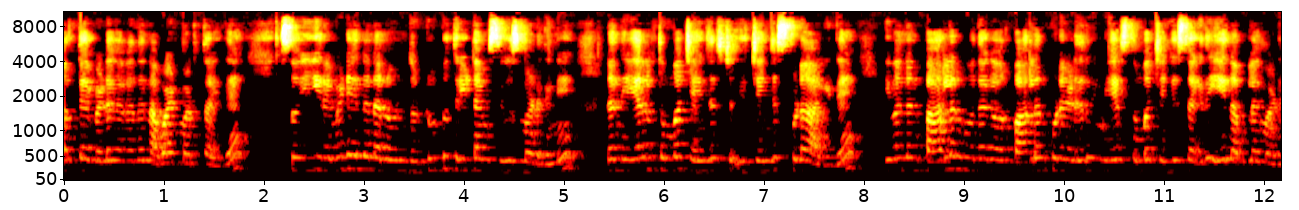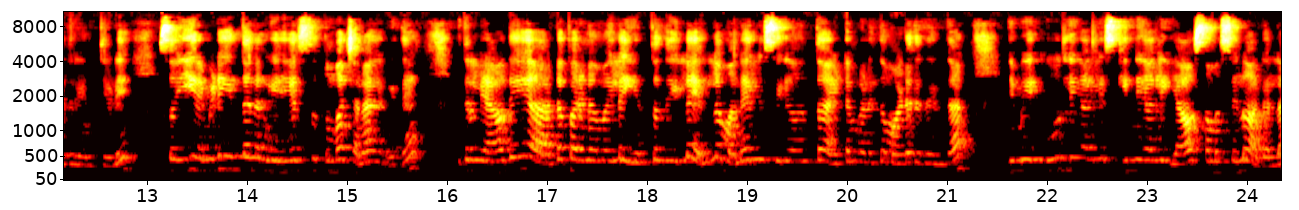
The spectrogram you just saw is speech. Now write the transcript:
ಮತ್ತೆ ಬೆಳಗಾಗೋದನ್ನ ಅವಾಯ್ಡ್ ಮಾಡ್ತಾ ಇದೆ. ಸೊ ಈ ರೆಮಿಡಿಯನ್ನ ನಾನು ಒಂದು two to three times use ಮಾಡಿದೀನಿ. ನನ್ನ ಹೇರ್ ಅಲ್ಲಿ ತುಂಬಾ ಚೇಂಜಸ್ ಚೇಂಜಸ್ ಕೂಡ ಆಗಿದೆ. ಇವನ್ ನಾನು ಪಾರ್ಲರ್ ಹೋದಾಗ ಅವ್ರ ಪಾರ್ಲರ್ ಕೂಡ ಹೇಳಿದ್ರು ನಿಮ್ ಹೇರ್ಸ್ ತುಂಬಾ ಚೇಂಜಸ್ ಆಗಿದೆ, ಏನ್ ಅಪ್ಲೈ ಮಾಡಿದ್ರಿ? ಅಂತೇಳಿ. ಸೊ ಈ ರೆಮಿಡಿಯಿಂದ ನನಗೆ ಹೇರ್ಸ್ ತುಂಬಾ ಚೆನ್ನಾಗಾಗಿದೆ. ಇದ್ರಲ್ಲಿ ಯಾವುದೇ ಅಡ್ಡ ಪರಿಣಾಮ ಇಲ್ಲ ಎಂತದ್ದು ಇಲ್ಲ. ಎಲ್ಲ ಮನೆಯಲ್ಲಿ ಸಿಗುವಂತ ಐಟಮ್ ಗಳಿಂದ ಮಾಡಿರೋದ್ರಿಂದ ನಿಮಗೆ ಕೂದಲಿಗಾಗ್ಲಿ ಸ್ಕಿನ್ ಆಗ್ಲಿ ಯಾವ ಸಮಸ್ಯೆನೂ ಆಗಲ್ಲ.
